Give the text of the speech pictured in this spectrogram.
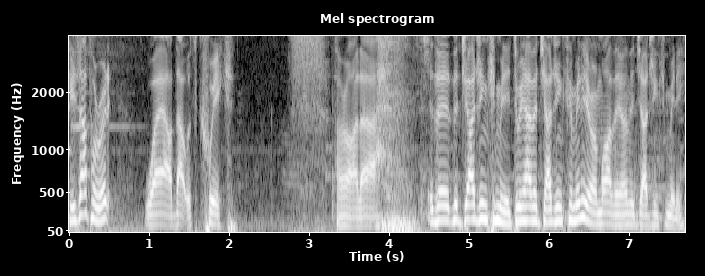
He's up already. Wow, that was quick. All right, uh, the the judging committee. Do we have a judging committee, or am I the only judging committee?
